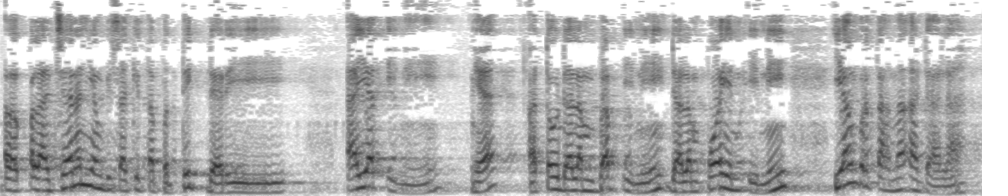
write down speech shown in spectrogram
eh, pelajaran yang bisa kita petik dari ayat ini ya atau dalam bab ini, dalam poin ini yang pertama adalah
